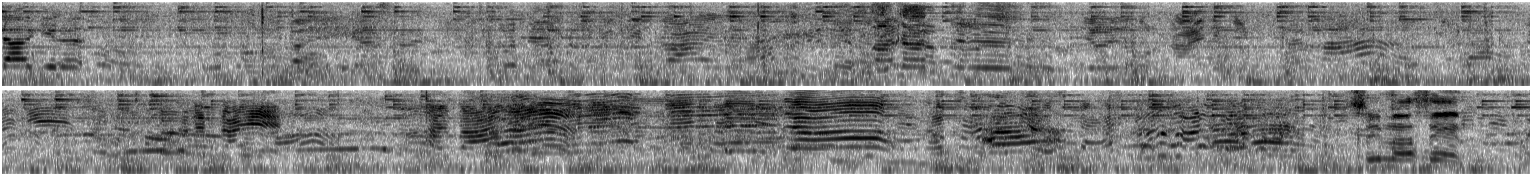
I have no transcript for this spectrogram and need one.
てあげる。すい。ません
